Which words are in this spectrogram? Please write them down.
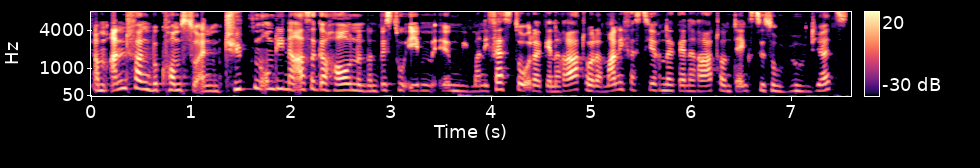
am Anfang bekommst du einen Typen um die Nase gehauen und dann bist du eben irgendwie Manifesto oder Generator oder manifestierender Generator und denkst dir so, und jetzt?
